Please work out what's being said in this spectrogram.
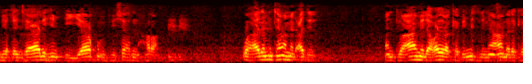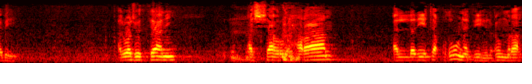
لقتالهم إياكم في شهر حرام. وهذا من تمام العدل أن تعامل غيرك بمثل ما عاملك به. الوجه الثاني الشهر الحرام الذي تقضون فيه العمرة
